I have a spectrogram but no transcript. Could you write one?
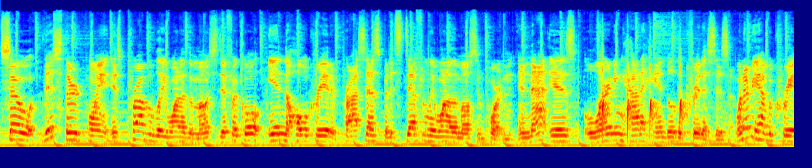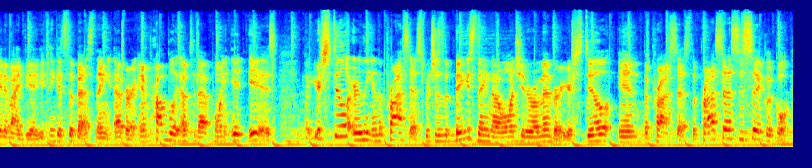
So this third point is probably one of the most difficult in the whole creative process, but it's definitely one of the most important, and that is learning how to handle the criticism. Whenever you have a creative idea, you think it's the best thing ever, and probably up to that point it is, but you're still early in the process, which is the biggest thing that I want you to remember. You're still in the process. The process is cyclical,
